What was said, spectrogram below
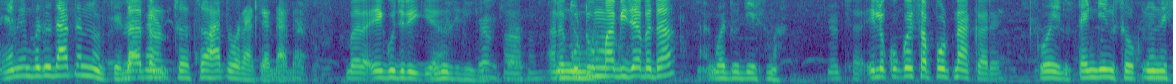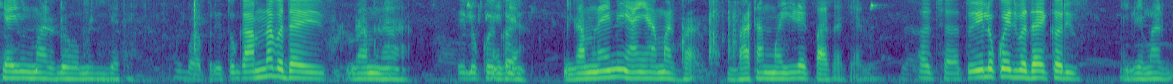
એને બધું દાંતણનું જ છે. દાંતણ. છ સાત વર્ષ રાખ્યા દાદા. બરાબર એ ગુજરી ગયા. ગુજરી ગયા. અને કુટુંબમાં બીજા બધા? બધું દેશમાં. અચ્છા એ લોકો કોઈ સપોર્ટ ના કરે? કોઈ તંડીનું છોકરીઓને નથી મારો મારા ડોહો મરી જતા. બાપરે. તો ગામના બધા ગામના એ લોકોએ કર્યું? ગામના નહીં અહીંયા અમારા ભાઠા મજડે જ પાછા ચાલુ અચ્છા તો એ લોકોએ જ બધાએ કર્યું? એટલે મારા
